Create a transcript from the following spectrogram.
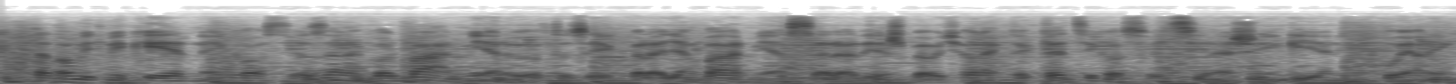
Tehát amit mi kérnénk azt, hogy a zenekar bármilyen öltözékbe legyen, bármilyen szerelésbe, hogyha nektek tetszik az, hogy színes ing, ilyen ing,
